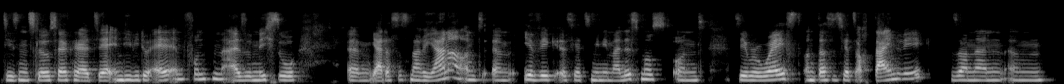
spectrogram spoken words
diesen Slow Circle als sehr individuell empfunden. Also nicht so, ähm, ja, das ist Mariana und ähm, ihr Weg ist jetzt Minimalismus und Zero Waste und das ist jetzt auch dein Weg, sondern ähm,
